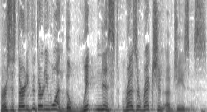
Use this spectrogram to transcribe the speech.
Verses 30 through 31, the witnessed resurrection of Jesus.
